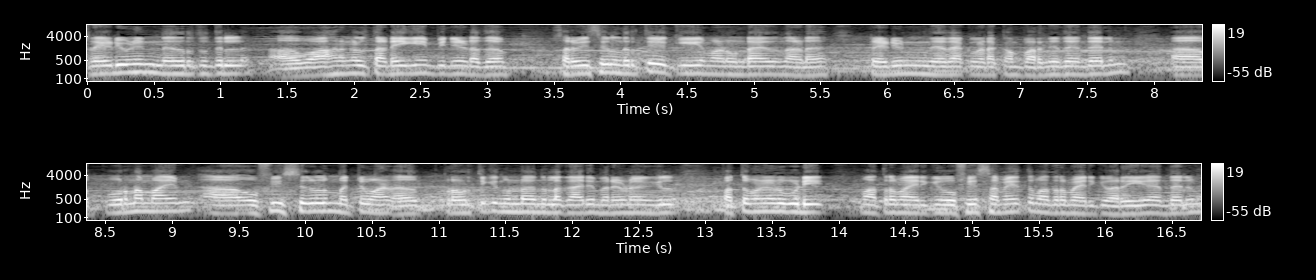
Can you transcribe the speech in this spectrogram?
ട്രേഡ് യൂണിയൻ നേതൃത്വത്തിൽ വാഹനങ്ങൾ തടയുകയും പിന്നീട് അത് സർവീസുകൾ നിർത്തിവെക്കുകയുമാണ് ഉണ്ടായതെന്നാണ് ട്രേഡ് യൂണിയൻ നേതാക്കളടക്കം പറഞ്ഞത്. എന്തായാലും പൂർണമായും ഓഫീസുകളും മറ്റും ആ, പ്രവർത്തിക്കുന്നുണ്ടോ എന്നുള്ള കാര്യം പറയണമെങ്കിൽ പത്ത് മണിയോടുകൂടി മാത്രമായിരിക്കും ഓഫീസ് സമയത്ത് മാത്രമായിരിക്കും അറിയുക. എന്തായാലും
